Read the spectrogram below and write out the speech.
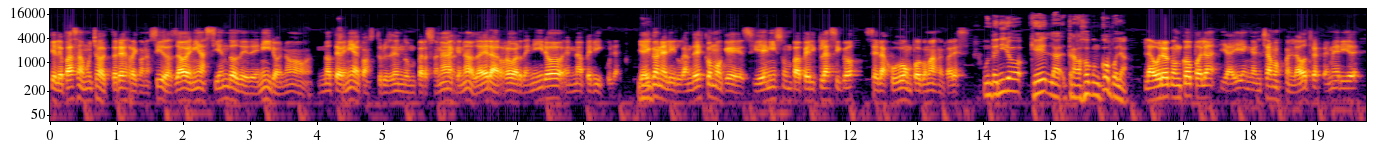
que le pasa a muchos actores reconocidos, ya venía siendo de De Niro, no, no te venía construyendo un personaje, no, ya era Robert De Niro en una película. Y ahí Bien. con el irlandés como que si bien hizo un papel clásico, se la jugó un poco más me parece. Un De Niro que la, trabajó con Coppola. Laburó con Coppola y ahí enganchamos con la otra efeméride.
